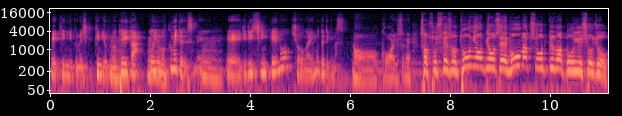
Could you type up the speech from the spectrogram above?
筋肉の筋力の低下、こういうのも含めてですね、うん、えー、自律神経の障害も出てきます。あ怖いですね。さあそしてその糖尿病性網膜症っていうのはどういう症状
